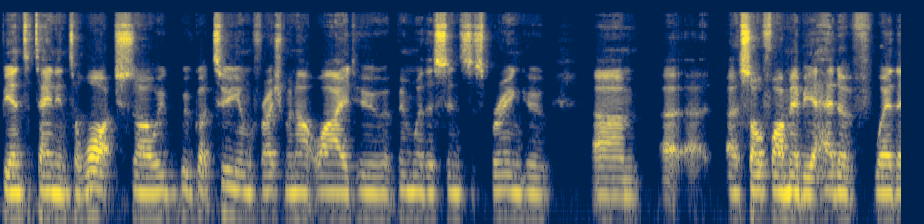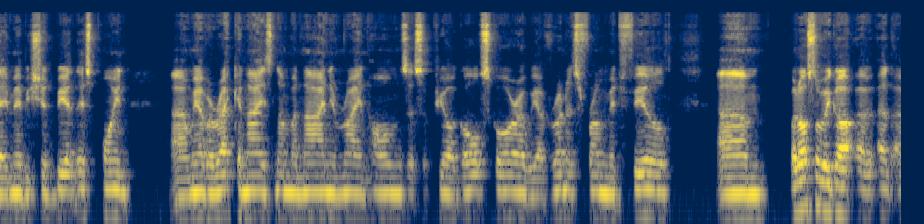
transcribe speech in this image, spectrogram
be entertaining to watch. So we, we've got two young freshmen out wide who have been with us since the spring, who um, uh, are so far maybe ahead of where they maybe should be at this point. Um, we have a recognized number nine in Ryan Holmes that's a pure goal scorer. We have runners from midfield. Um, but also we got a,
